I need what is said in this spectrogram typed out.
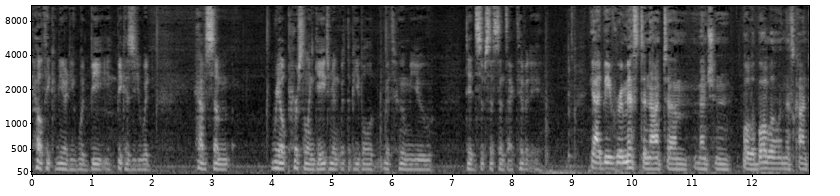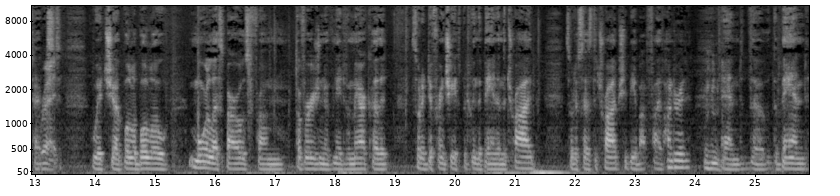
healthy community would be, because you would have some real personal engagement with the people with whom you did subsistence activity. Yeah, I'd be remiss to not um, mention Bolo Bolo in this context, Right. Which uh, Bolo Bolo more or less borrows from a version of Native America that sort of differentiates between the band and the tribe. Sort of says the tribe should be about 500, and the the band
